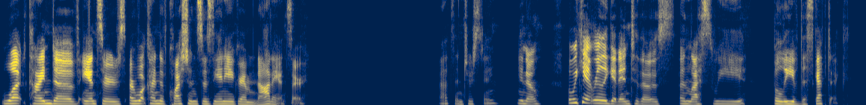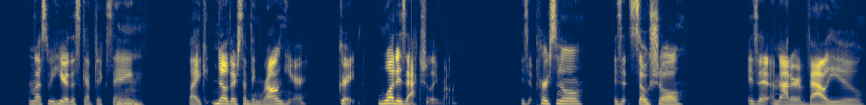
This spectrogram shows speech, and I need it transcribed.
what kind of answers or what kind of questions does the enneagram not answer? That's interesting you know but we can't really get into those unless we believe the skeptic, unless we hear the skeptic saying, Mm. like, no, there's something wrong here. Great. What is actually wrong? Is it personal? Is it social? Is it a matter of value?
